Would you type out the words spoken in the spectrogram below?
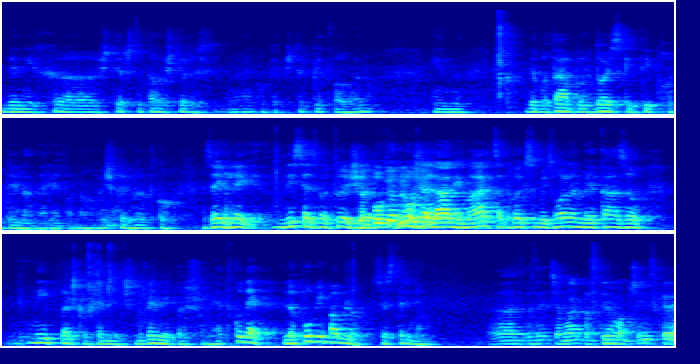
da njih uh, 400, 400, ne vem, koliko je 4-5 valo. In da bo ta bordojski tip hotela naredil, no, veš, kar je tako. Zdaj, glej, nisem je že, bilo že lani marca, tako, ko sem izvoljen, mi je kazal, ni prišlo še nič, noben ni prišel, ne. Tako da, lepo bi pa bilo, se strinjam. Zdaj, če malo postimo občinske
